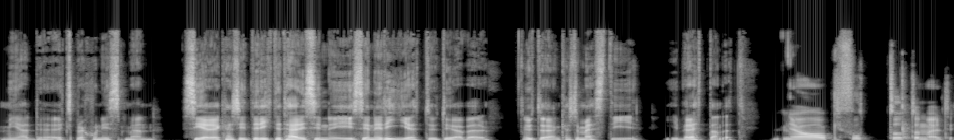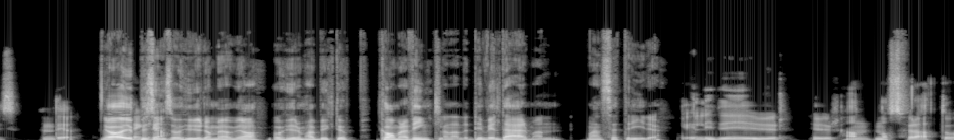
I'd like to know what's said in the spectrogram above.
med eh, expressionismen ser jag kanske inte riktigt här i, sin, i sceneriet utöver, utan kanske mest i, i berättandet. Ja, och fotot då möjligtvis. En del. Ja, ju precis. Och hur, de, ja, och hur de har byggt upp kameravinklarna. Det är väl där man, man sätter i det. Lite i hur, hur han Nosferatu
